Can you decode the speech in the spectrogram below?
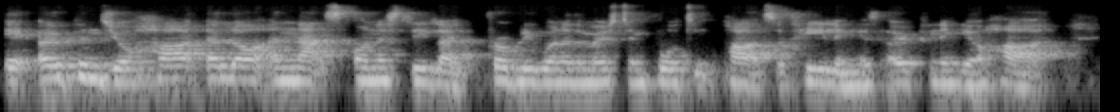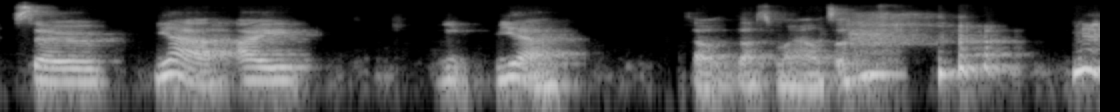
It opens your heart a lot. And that's honestly like probably one of the most important parts of healing is opening your heart. So, yeah, I, yeah, so that's my answer.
